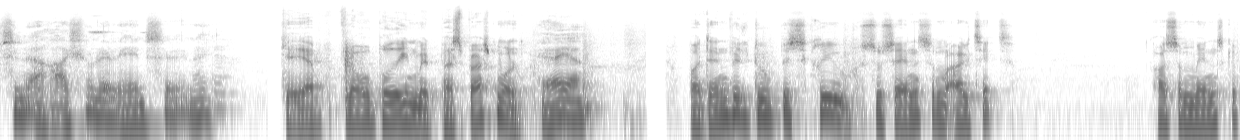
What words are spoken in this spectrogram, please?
sådan af rationelle hensyn. Ikke? Kan jeg få lov at bryde ind med et par spørgsmål? Ja, ja. Hvordan vil du beskrive Susanne som arkitekt og som menneske?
